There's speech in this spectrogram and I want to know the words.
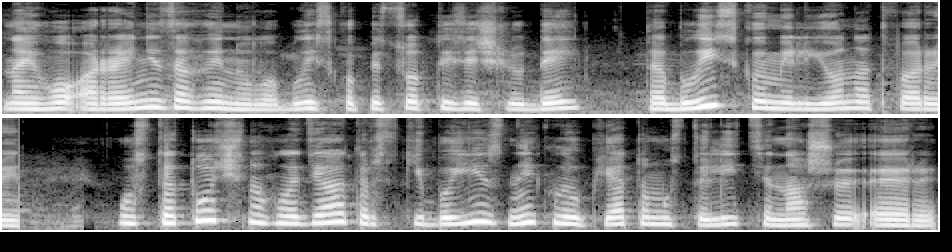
на його арені загинуло близько 500 тисяч людей та близько мільйона тварин. Остаточно гладіаторські бої зникли у V столітті нашої ери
